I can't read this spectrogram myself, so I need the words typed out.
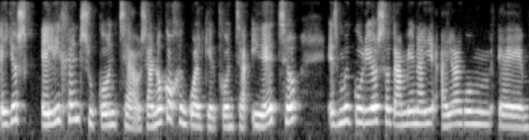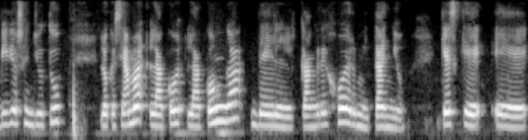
ellos eligen su concha, o sea, no cogen cualquier concha. Y de hecho, es muy curioso, también hay, hay algún eh, vídeos en YouTube, lo que se llama la, la conga del cangrejo ermitaño, que es que eh,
